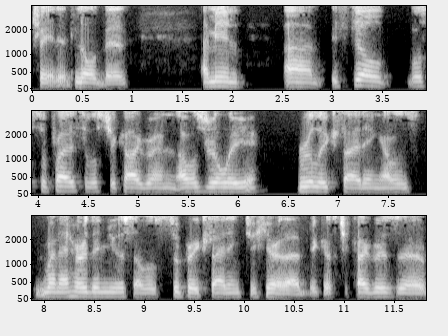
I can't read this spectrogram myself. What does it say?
traded a little bit. I mean, um, it still was surprised it was Chicago, and I was really really exciting. I was when I heard the news, I was super exciting to hear that because Chicago is a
